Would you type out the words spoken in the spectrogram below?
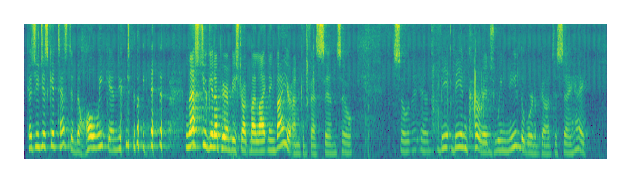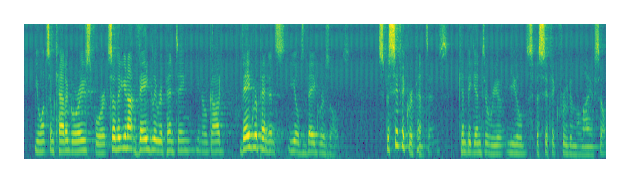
Because you just get tested the whole weekend you're doing it. Lest you get up here and be struck by lightning by your unconfessed sin. So, so uh, be, be encouraged. We need the Word of God to say, hey, you want some categories for it so that you're not vaguely repenting. You know, God, vague repentance yields vague results. Specific repentance can begin to re- yield specific fruit in the life. So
